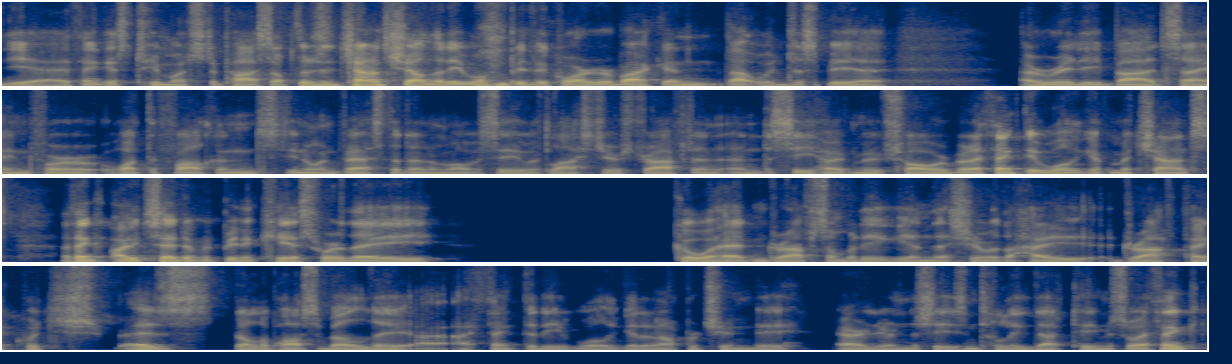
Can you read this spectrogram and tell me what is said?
Yeah, I think it's too much to pass up. There's a chance, Sean, that he won't be the quarterback, and that would just be a a really bad sign for what the Falcons, you know, invested in him obviously with last year's draft and, and to see how it moves forward. But I think they will give him a chance. I think outside of it being a case where they go ahead and draft somebody again this year with a high draft pick, which is still a possibility. I think that he will get an opportunity earlier in the season to lead that team. So I think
